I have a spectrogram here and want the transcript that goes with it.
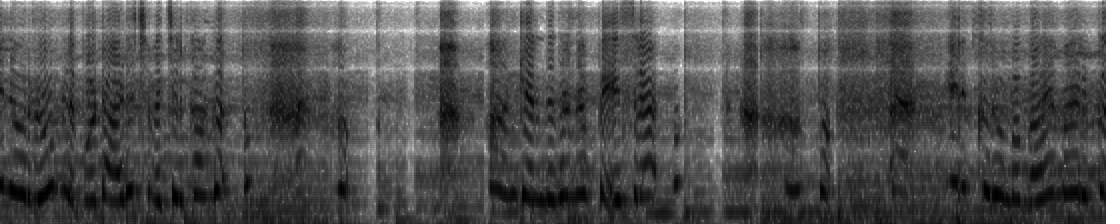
என்ன ஒரு ரூம்ல போட்டு அடைச்சு வச்சிருக்காங்க. அங்க இருந்து தான் நான் பேசுறேன். எனக்கு ரொம்ப பயமா இருக்கு.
